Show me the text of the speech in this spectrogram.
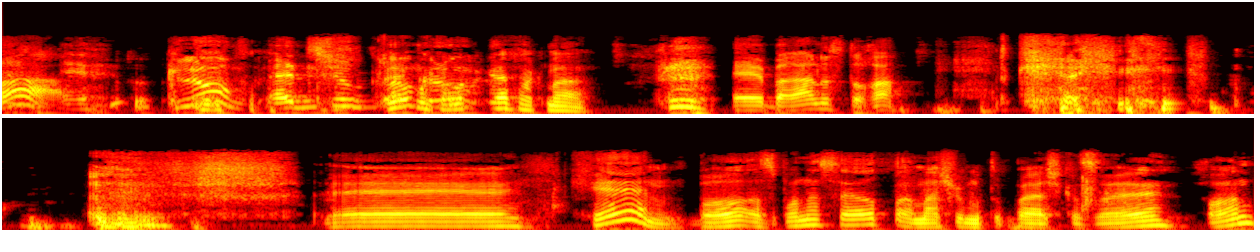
מה? כלום! אין שום כלום, כלום. כיפק, מה? אה, בראנוס תורך. אה, כן, בוא, אז בוא נעשה עוד פעם משהו מטופש כזה, נכון?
